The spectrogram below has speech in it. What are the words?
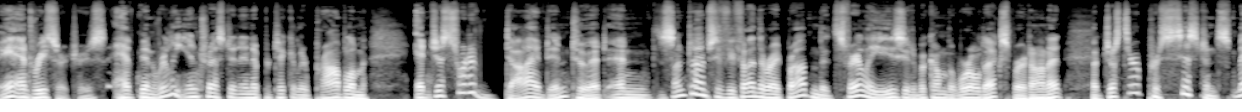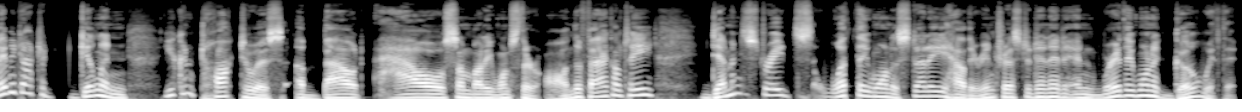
and researchers have been really interested in a particular problem and just sort of dived into it. And sometimes, if you find the right problem, it's fairly easy to become the world expert on it. But just through persistence, maybe Dr. Gillion, you can talk to us about how somebody, once they're on the faculty, demonstrates what they want to study, how they're interested in it, and where they want to go with it.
